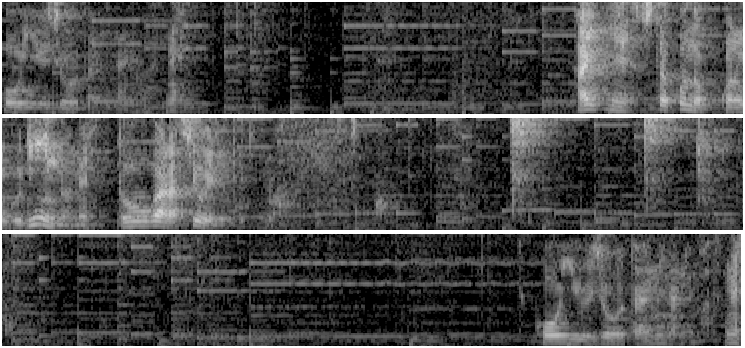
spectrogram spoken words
こういう状態になりますね。はい、えー、そしたら今度このグリーンのね唐辛子を入れていきます。こういう状態になりますね。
